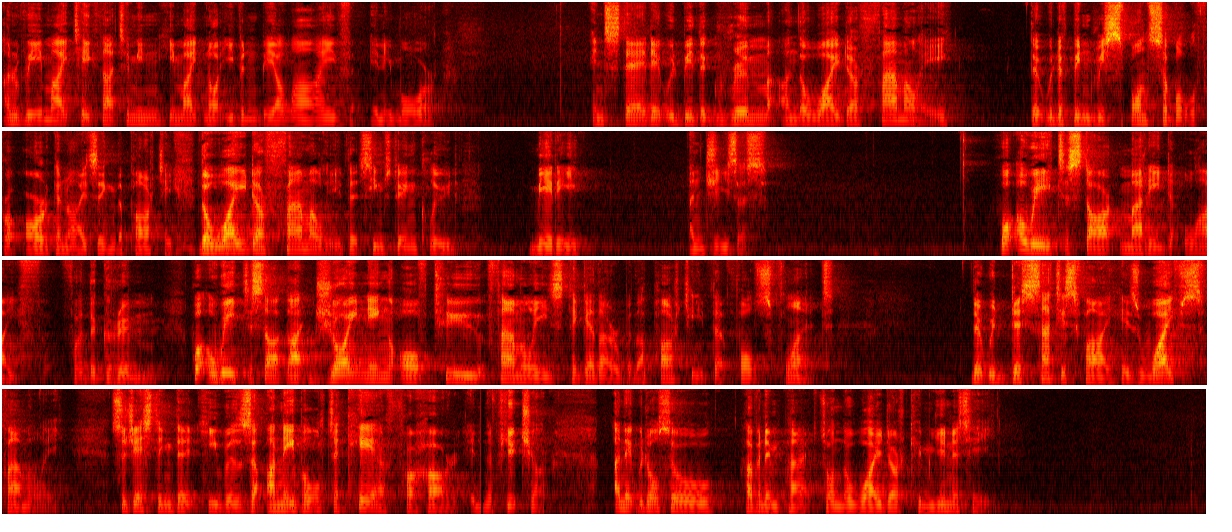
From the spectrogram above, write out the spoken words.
And we might take that to mean he might not even be alive anymore. Instead, it would be the groom and the wider family that would have been responsible for organizing the party. The wider family that seems to include Mary and Jesus. What a way to start married life for the groom. What a way to start that joining of two families together with a party that falls flat, that would dissatisfy his wife's family suggesting that he was unable to care for her in the future. And it would also have an impact on the wider community.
